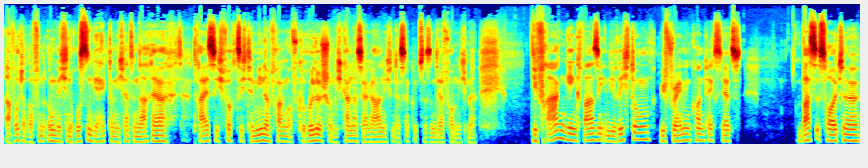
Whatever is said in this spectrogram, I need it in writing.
Er wurde aber von irgendwelchen Russen gehackt und ich hatte nachher 30, 40 Terminanfragen auf Kyrillisch und ich kann das ja gar nicht und deshalb gibt es das in der Form nicht mehr. Die Fragen gehen quasi in die Richtung, Reframing-Kontext jetzt, was ist heute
